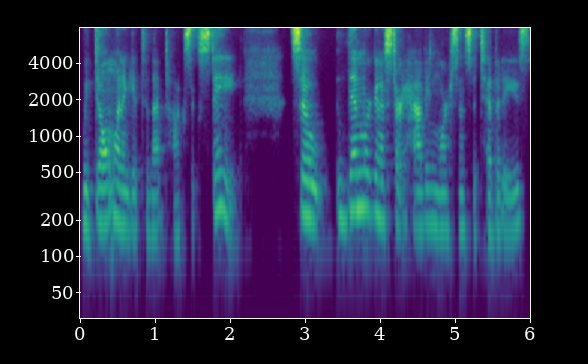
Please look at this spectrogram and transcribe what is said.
We don't want to get to that toxic state. So then we're going to start having more sensitivities.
